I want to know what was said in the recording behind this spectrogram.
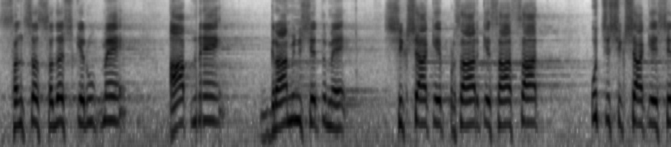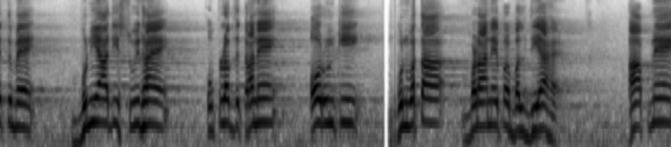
संसद सदस्य के रूप में आपने ग्रामीण क्षेत्र में शिक्षा के प्रसार के साथ साथ उच्च शिक्षा के क्षेत्र में बुनियादी सुविधाएँ उपलब्ध कराने और उनकी गुणवत्ता बढ़ाने पर बल दिया है। आपने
